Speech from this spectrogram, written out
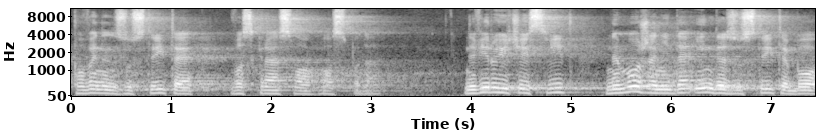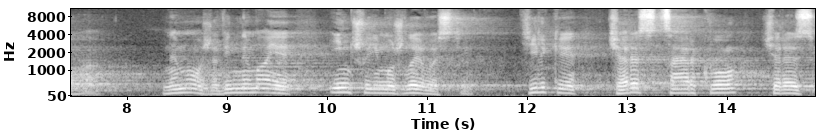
повинен зустріти Воскреслого Господа. Невіруючий світ не може ніде інде зустріти Бога. Не може. Він не має іншої можливості. Тільки через церкву, через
